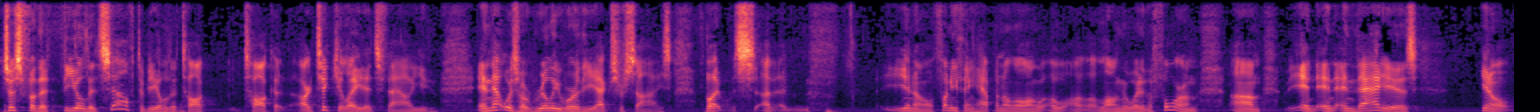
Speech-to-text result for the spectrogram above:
just for the field itself to be able to talk talk articulate its value and that was a really worthy exercise but uh, you know a funny thing happened along along the way to the forum um, and, and and that is you know,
